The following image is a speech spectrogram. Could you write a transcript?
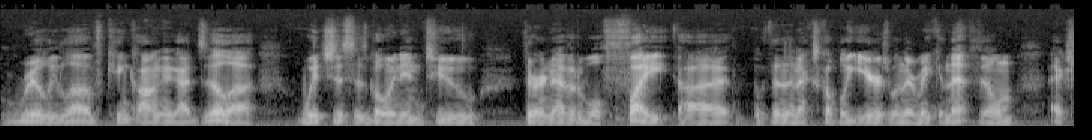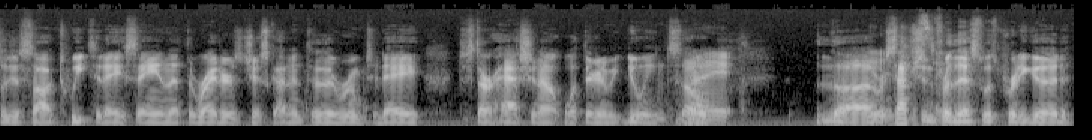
really love King Kong and Godzilla, which this is going into their inevitable fight uh, within the next couple of years when they're making that film. I actually just saw a tweet today saying that the writers just got into their room today to start hashing out what they're going to be doing. So right. the reception for this was pretty good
